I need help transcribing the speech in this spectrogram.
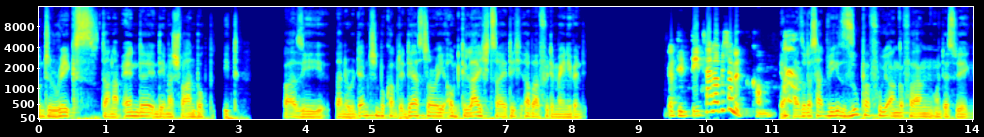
und Riggs dann am Ende, indem er Schwanburg besiegt, quasi seine Redemption bekommt in der Story und gleichzeitig aber für den Main Event. Ja, den, den Teil habe ich ja mitbekommen. Ja, also das hat wie super früh angefangen und deswegen.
